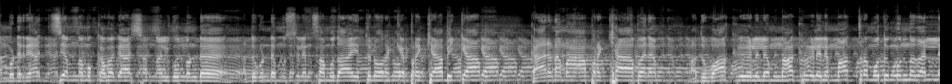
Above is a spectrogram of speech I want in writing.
നമ്മുടെ രാജ്യം നമുക്ക് അവകാശം നൽകുന്നുണ്ട്. അതുകൊണ്ട് മുസ്ലിം സമുദായത്തിൽ ഉറക്കെ പ്രഖ്യാപിക്കാം. കാരണം ആ പ്രഖ്യാപനം അത് വാക്കുകളിലും നാക്കുകളിലും മാത്രം ഒതുങ്ങുന്നതല്ല.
